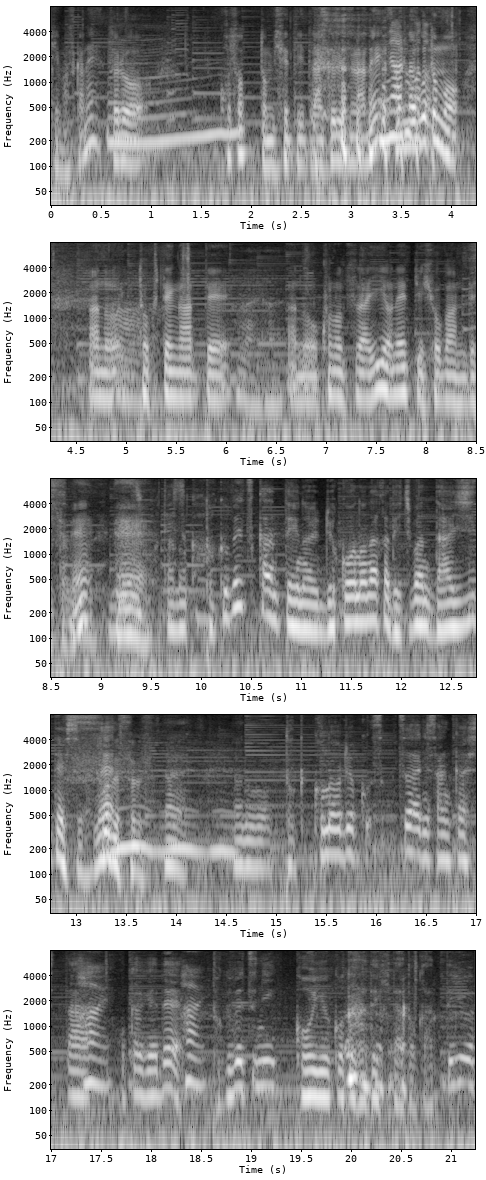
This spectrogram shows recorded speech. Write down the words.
言いますかね。それをうんこそっと見せていただくようなねそんなこともあの特典があってあのこのツアーいいよねっていう評判でしたね。そうえ。あのですか。特別感っていうのは旅行の中で一番大事ですよね。そうですそうです。はいこの旅行ツアーに参加したはい。おかげで、はい。特別にこういうことができたとかっていう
